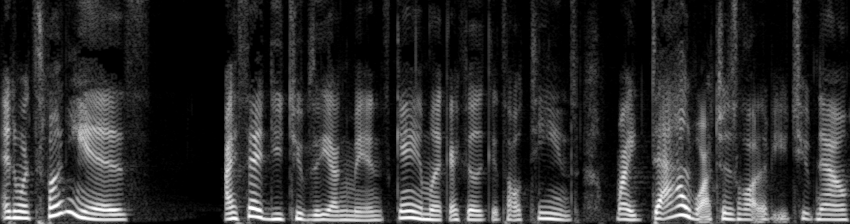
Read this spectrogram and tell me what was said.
And what's funny is, I said YouTube's a young man's game. Like I feel like it's all teens. My dad watches a lot of YouTube now,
